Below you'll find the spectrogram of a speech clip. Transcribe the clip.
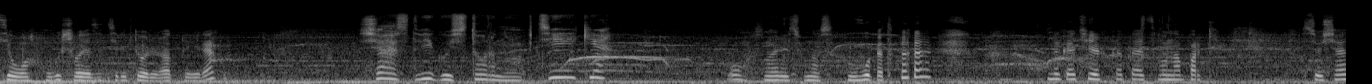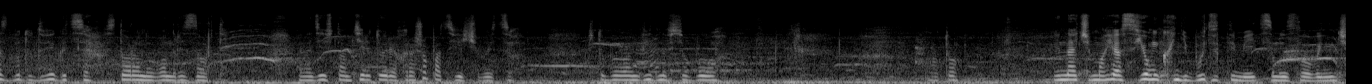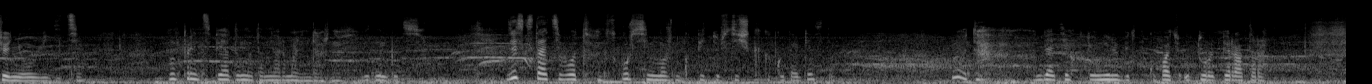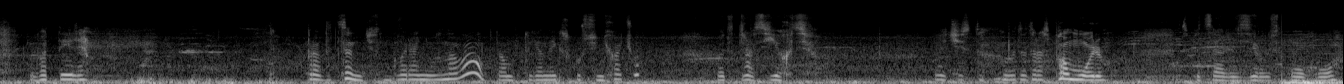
Все, вышла я за территорию отеля. Сейчас двигаюсь в сторону аптеки. О, смотрите, у нас вопят. На качелях катается вон на парке. Все, сейчас буду двигаться в сторону вон резорт. Я надеюсь, там территория хорошо подсвечивается, чтобы вам видно все было. А то иначе моя съемка не будет иметь смысла, вы ничего не увидите. Ну, в принципе, я думаю, там нормально должно видно быть. Здесь, кстати, вот экскурсии можно купить туристическое какое-то агентство. Ну, это для тех, кто не любит покупать у туроператора в отеле. Правда, цены, честно говоря, не узнавала, потому что я на экскурсию не хочу в этот раз ехать. Я чисто в этот раз по морю специализируюсь. Ого!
